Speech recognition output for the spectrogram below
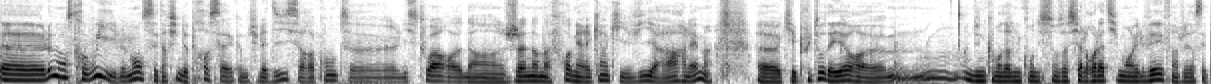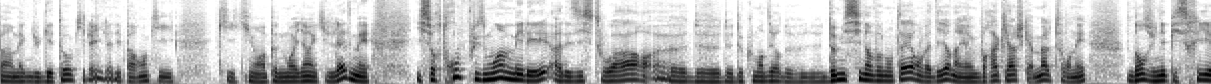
Euh, le monstre, oui, le monstre, c'est un film de procès, comme tu l'as dit. Ça raconte euh, l'histoire d'un jeune homme afro-américain qui vit à Harlem, euh, qui est plutôt d'ailleurs d'une condition sociale relativement élevée. Enfin, je veux dire, c'est pas un mec du ghetto. Qu'il a, il a des parents qui, qui, qui ont un peu de moyens et qui l'aident, mais il se retrouve plus ou moins mêlé à des histoires de, de, de, comment dire, de, d'homicide involontaire, on va dire, d'un braquage qui a mal tourné dans une épicerie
